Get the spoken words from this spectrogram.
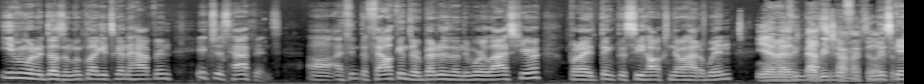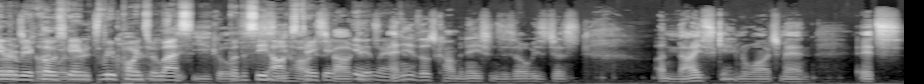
Even when it doesn't look like it's gonna happen, it just happens. Uh, I think the Falcons are better than they were last year, but I think the Seahawks know how to win. Yeah, and I man. think that's every the time I difference. feel In like this game, it'll be a close whether game, three points or less. Eagles, but the Seahawks take it in Atlanta. Any of those combinations is always just a nice game to watch, man. It's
